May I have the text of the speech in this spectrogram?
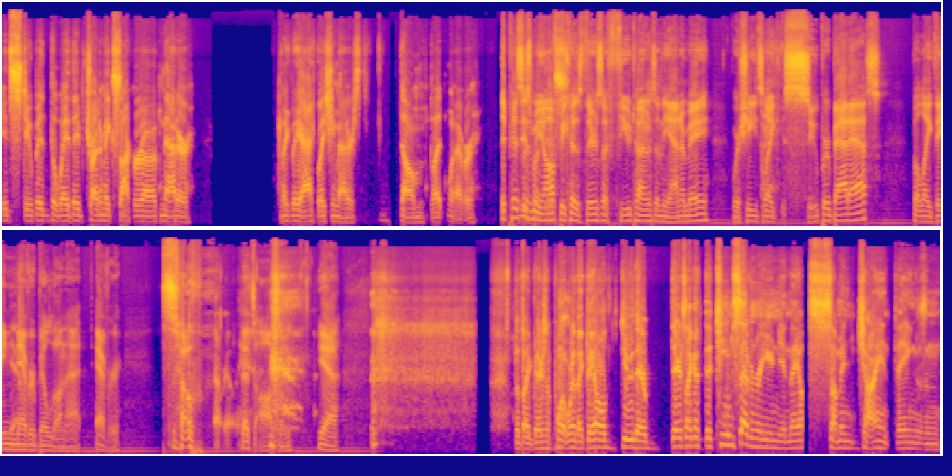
it's stupid the way they try to make Sakura matter. Like they act like she matters. Dumb, but whatever. It pisses what me off is. because there's a few times in the anime where she's like super badass, but like they never build on that ever. So Not really. that's awesome. yeah. but like there's a point where like they all do their there's like a the team seven reunion. They all summon giant things and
